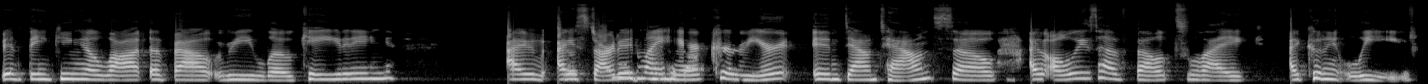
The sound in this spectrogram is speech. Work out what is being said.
been thinking a lot about relocating. I I started my hair career in downtown, so I always have felt like I couldn't leave.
